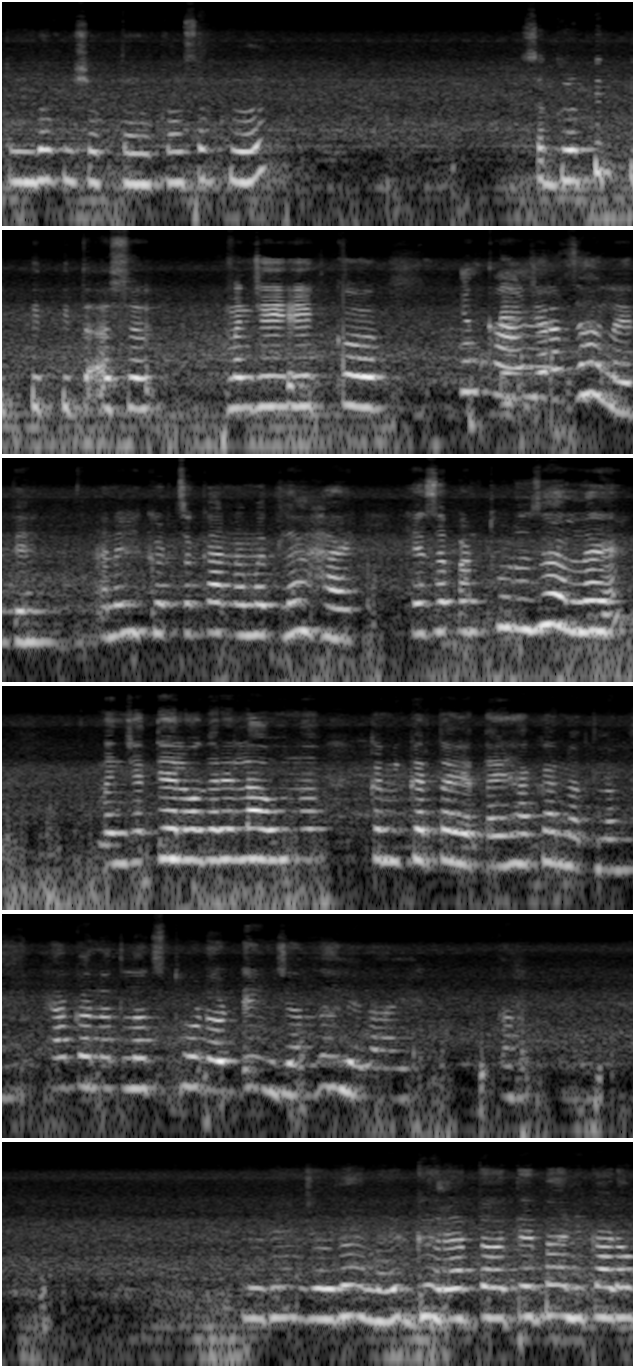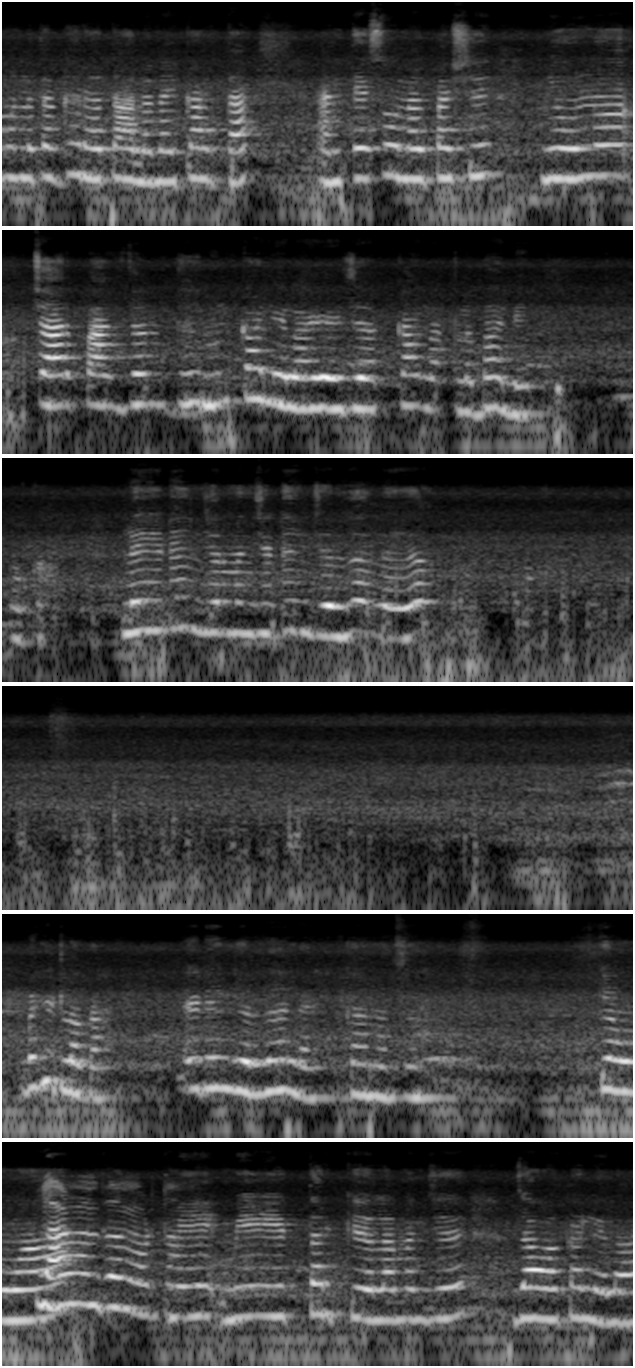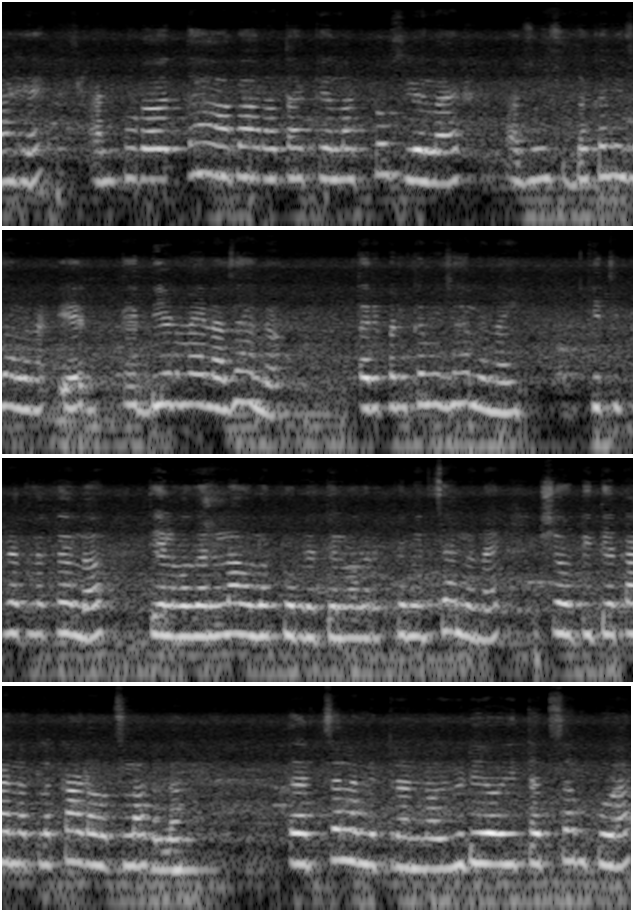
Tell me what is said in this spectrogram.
तुम्ही बघू शकता हो का सगळं. सगळं पित पित पित पित असं म्हणजे एक डेंजरच झालंय ते. आणि इकडचं कानामधलं हाय ह्याचं पण थोडं झालं आहे म्हणजे तेल वगैरे लावून कमी करता येत आहे ह्या कानातलं. ह्या कानातलंच थोडं डेंजर झालेलं आहे. का? डेंजर झालं आहे घरात ते बाली काढावं म्हणलं तर घरात आलं नाही काढता. आणि ते सोनारपाशी नेऊन चार पाच जण धरून काढलेलं आहे ज्या कानातलं बाली. हो का? लई डेंजर म्हणजे डेंजर झालंय हं. बघितलं का? लई डेंजर झालंय कानाचं. केव्हा मी मी एक तारखेला म्हणजे जावा काढलेला आहे आणि पुढं दहा बारा तारखेला टोचलेला आहे. अजून सुद्धा कमी झालं नाही. एक ते दीड महिना झालं तरी पण कमी झालं नाही. किती प्रयत्न केलं तेल वगैरे लावलं खोबरं तेल वगैरे कमीच झालं नाही. शेवटी ते कानातलं काढावंच लागलं. तर चला मित्रांनो व्हिडिओ इथंच संपवा.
